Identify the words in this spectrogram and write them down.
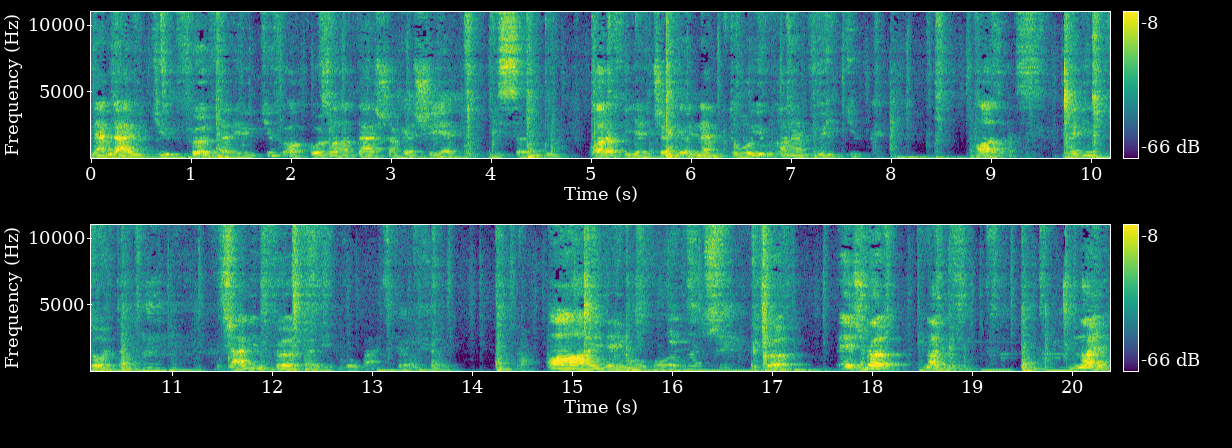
Nem ráütjük, fölfelé ütjük, akkor van a társnak esélye visszaütni. Arra figyelj csak, hogy nem toljuk, hanem ütjük. Azaz. Megint toltam. Szálljunk fölfelé próbált, fölfelé. Aj, de jó volt. Föl. És föl. Nagyon. Nagyon.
